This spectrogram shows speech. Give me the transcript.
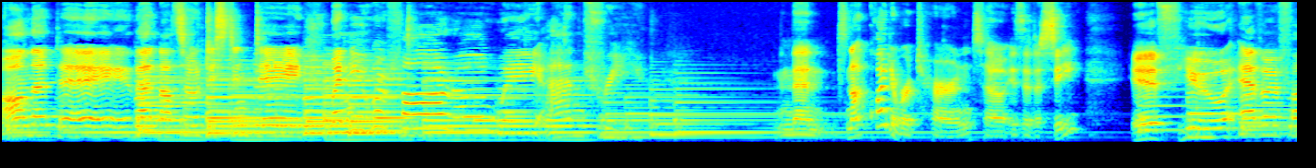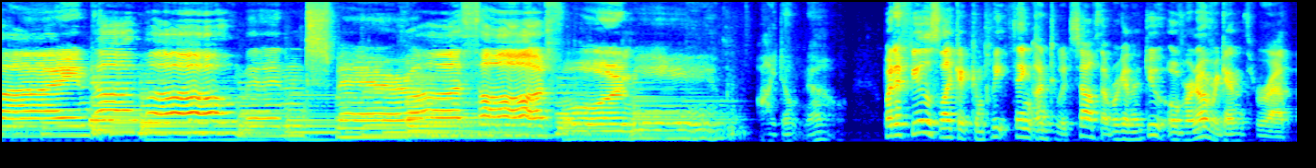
On that day, that not so distant day, when you were far away and free. And then it's not quite a return, so is it a C? If you ever find a moment, spare a thought for me. But it feels like a complete thing unto itself that we're going to do over and over again throughout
